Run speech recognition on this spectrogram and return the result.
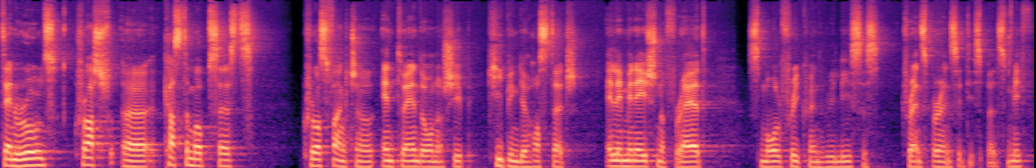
10 rules, cross, uh, custom obsessed, cross-functional end-to-end ownership, keeping the hostage, elimination of red, small frequent releases, transparency dispels myth,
